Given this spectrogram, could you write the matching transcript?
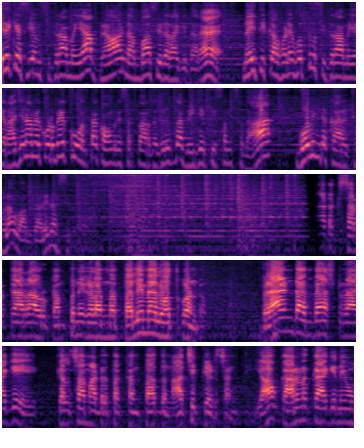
ಇದಕ್ಕೆ ಸಿಎಂ ಸಿದ್ದರಾಮಯ್ಯ ಬ್ರಾಂಡ್ ಅಂಬಾಸಿಡರ್ ಆಗಿದ್ದಾರೆ. ನೈತಿಕ ಹೊಣೆ ಹೊತ್ತು ಸಿದ್ದರಾಮಯ್ಯ ರಾಜೀನಾಮೆ ಕೊಡಬೇಕು ಅಂತ ಕಾಂಗ್ರೆಸ್ ಸರ್ಕಾರದ ವಿರುದ್ಧ ಬಿಜೆಪಿ ಸಂಸದ ಗೋವಿಂದ ಕಾರಜೋಳ ವಾಗ್ದಾಳಿ ನಡೆಸಿದರು. ಕರ್ನಾಟಕ ಸರ್ಕಾರ ಅವ್ರ ಕಂಪನಿಗಳನ್ನ ತಲೆ ಮೇಲೆ ಹೊತ್ಕೊಂಡು ಬ್ರ್ಯಾಂಡ್ ಅಂಬಾಸಿಡರ್ ಆಗಿ ಕೆಲಸ ಮಾಡಿರ್ತಕ್ಕಂಥದ್ದು ನಾಚಿಕೆಡ್ ಸಂಗತಿ ಯಾವ ಕಾರಣಕ್ಕಾಗಿ ನೀವು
